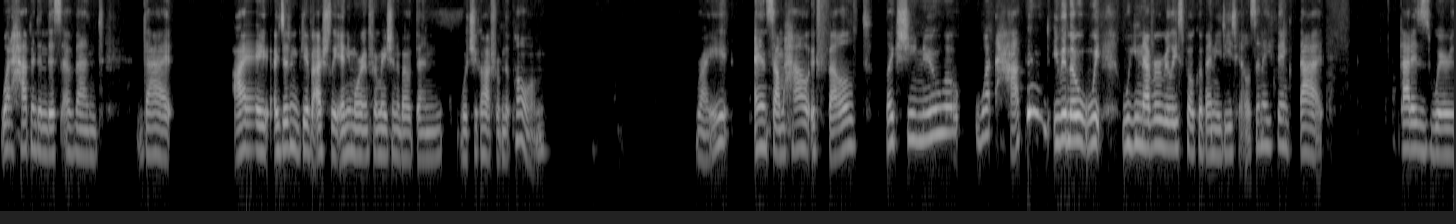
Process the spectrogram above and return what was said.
what happened in this event that I, I didn't give Ashley any more information about than what she got from the poem. Right. And somehow it felt like she knew what, what happened, even though we, we never really spoke of any details. And I think that that is where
